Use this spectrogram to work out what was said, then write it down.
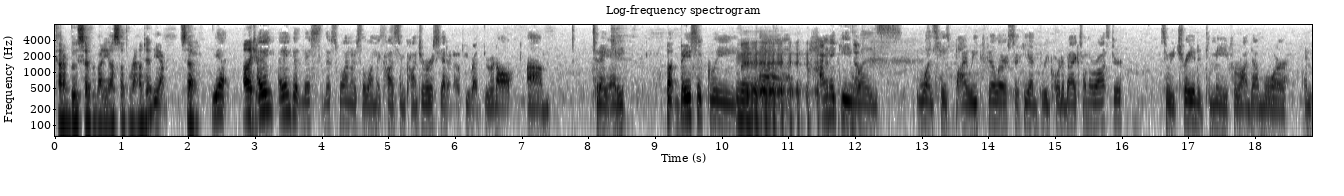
kind of boosts everybody else up around him. Yeah. So Yeah. I like it. I think I think that this this one was the one that caused some controversy. I don't know if you read through it all um, today, Eddie. But basically, uh, Heinicke No. was was his bye week filler, so he had three quarterbacks on the roster. So he traded it to me for Rondale Moore, and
